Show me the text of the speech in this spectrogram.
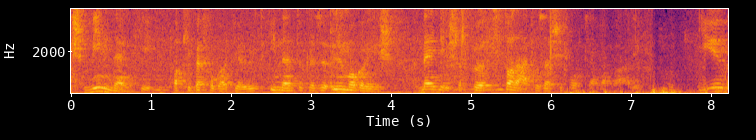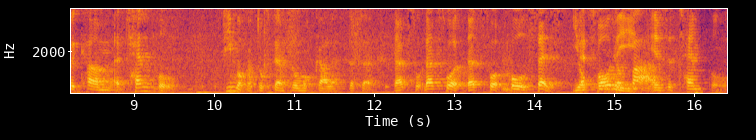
És mindenki, aki befogadja őt, innentől kezdve ő maga is a menny és a föld találkozási pontjává válik. You become a temple. Ti magatok templomokká lettetek. That's what, that's what, that's what Paul says. Your mondja body is a temple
